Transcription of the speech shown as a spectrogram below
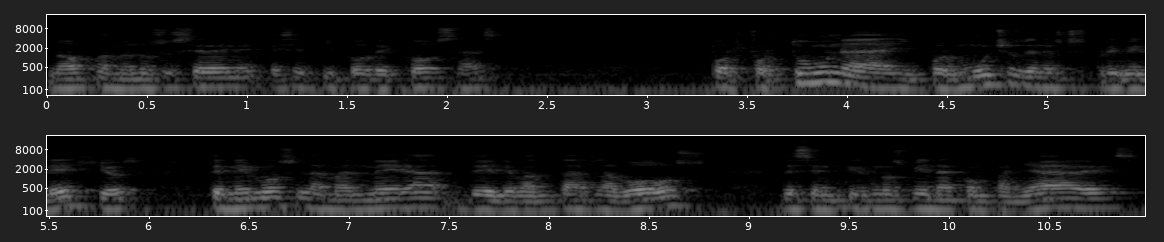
¿no? cuando nos suceden ese tipo de cosas, por fortuna y por muchos de nuestros privilegios, tenemos la manera de levantar la voz, de sentirnos bien acompañados,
